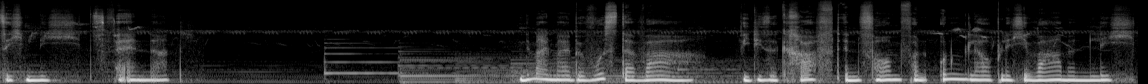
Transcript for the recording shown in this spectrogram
sich nichts verändert. Nimm einmal bewusster wahr, wie diese Kraft in Form von unglaublich warmem Licht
